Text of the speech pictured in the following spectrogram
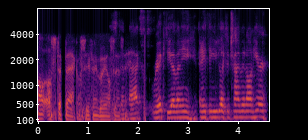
I'll, I'll step back. I'll see if anybody else has Step any. back. Rick, do you have any, anything you'd like to chime in on here?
